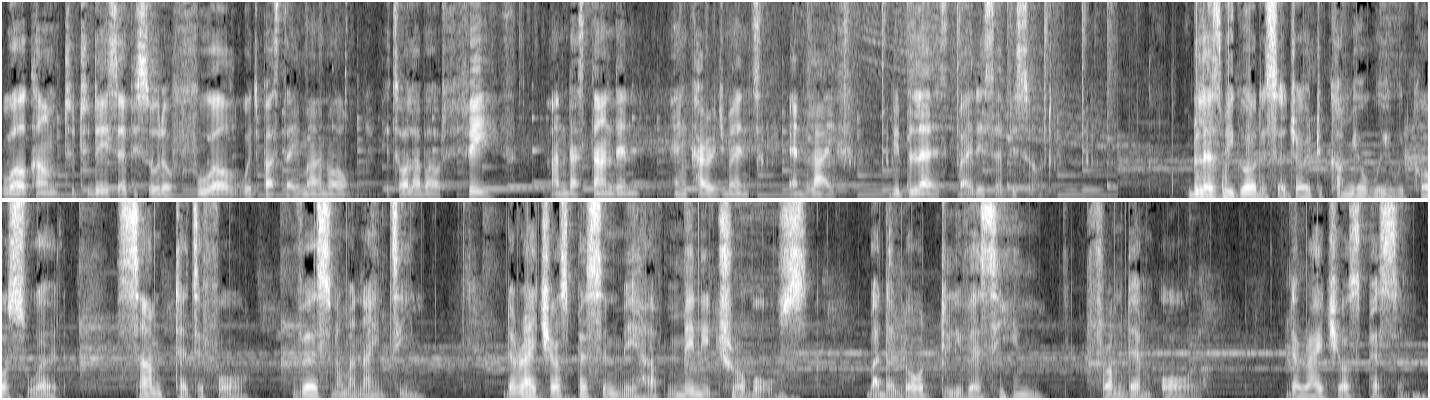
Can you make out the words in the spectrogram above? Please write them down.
Welcome to today's episode of Fuel with Pastor Emmanuel. It's all about faith, understanding, encouragement, and life. Be blessed by this episode. Blessed be God, it's a joy to come your way with God's word. Psalm 34, verse number 19. The righteous person may have many troubles, but the Lord delivers him from them all. The righteous person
